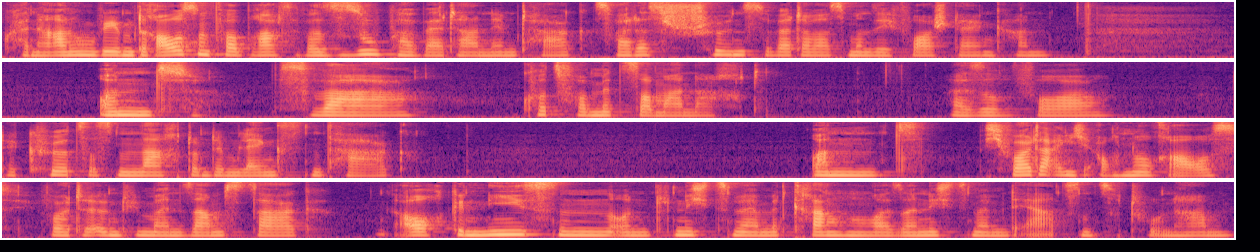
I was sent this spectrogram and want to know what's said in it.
keine Ahnung, wem draußen verbracht. Es war super Wetter an dem Tag. Es war das schönste Wetter, was man sich vorstellen kann. Und es war kurz vor Mitsommernacht, also vor der kürzesten Nacht und dem längsten Tag. Und ich wollte eigentlich auch nur raus. Ich wollte irgendwie meinen Samstag auch genießen und nichts mehr mit Krankenhäusern, nichts mehr mit Ärzten zu tun haben.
